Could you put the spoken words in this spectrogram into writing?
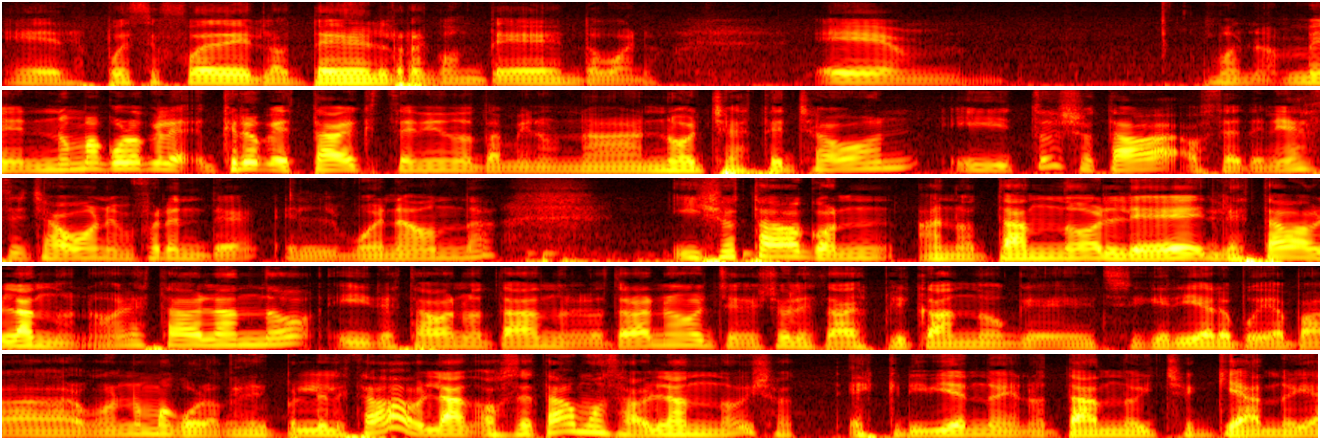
Eh, después se fue del hotel recontento, bueno. Eh, bueno, me, no me acuerdo que creo que estaba extendiendo también una noche a este chabón y todo yo estaba, o sea, tenía ese chabón enfrente, el buena onda, y yo estaba con anotándole, le estaba hablando, ¿no? Le estaba hablando y le estaba anotando la otra noche que yo le estaba explicando que si quería le podía pagar, bueno, no me acuerdo, pero le estaba hablando, o sea, estábamos hablando y yo escribiendo y anotando y chequeando y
